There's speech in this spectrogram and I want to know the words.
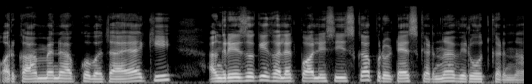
और काम मैंने आपको बताया कि अंग्रेज़ों की गलत पॉलिसीज़ का प्रोटेस्ट करना, विरोध करना।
